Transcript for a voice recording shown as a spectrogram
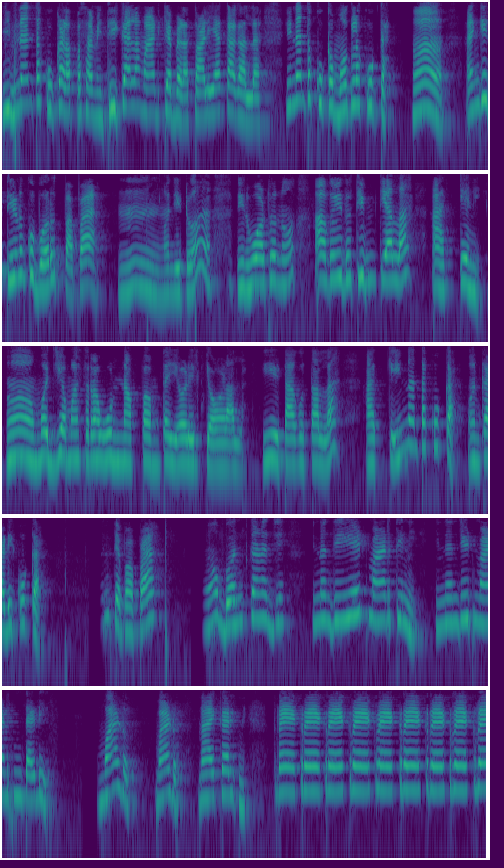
ಇನ್ನಂತ ಕುಕ್ಕಳಪ್ಪ ಸ್ವಾಮಿ ಟೀಕೆಲ್ಲ ಮಾಡ್ಕೋಬೇಡ ತಾಳಿಯಕ್ಕಾಗಲ್ಲ. ಇನ್ನಂತ ಕುಕ್ಕ ಮೊಗ್ಲ ಕುಕ್ಕ. ಹ್ಮ್ ಹಂಗೆ ತಿಣುಕು ಬರುತ್ತೆ ಪಾಪ. ಹ್ಮ್ ಒಂದಿಟ್ಟು ನೀನು ಓಟನು ಅದು ಇದು ತಿಂತಿಯಲ್ಲ ಅತ್ತೇನಿ ಹ್ಞೂ ಮಜ್ಜೆ ಮೊಸರ ಉಣ್ಣಪ್ಪ ಅಂತ ಹೇಳಿರ್ತೇವಳಲ್ಲ ಈಟಾಗುತ್ತಲ್ಲ ಅದಕ್ಕೆ ಇನ್ನಂತ ಕುಕ್ಕ, ಒಂದ್ ಕಡಿ ಕುಕ್ಕ. ಅಂತೆ ಪಾಪ? ಹ್ಞೂ ಬಂದ್ ಕಣಜ್ಜಿ. ಇನ್ನೊಂದು ಈಟ್ ಮಾಡ್ತೀನಿ. ಇನ್ನೊಂದು ಈಟ್ ಮಾಡ್ತೀನಿ ತಡಿ. ಮಾಡು ಮಾಡು ನಾಯಿ ಕರಿತೀನಿ ಕ್ರೇ ಕ್ರೇ ಕ್ರೇ ಕ್ರೇ ಕ್ರೇ ಕ್ರೇ ಕ್ರೇ ಕ್ರೇ ಕ್ರೇ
